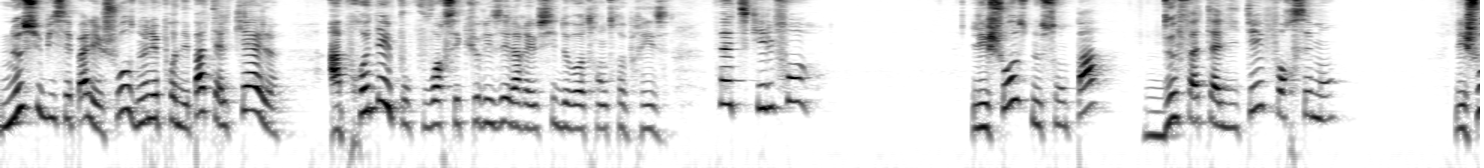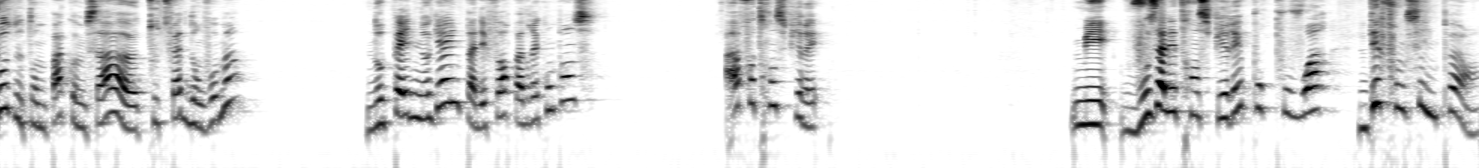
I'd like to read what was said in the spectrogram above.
Ne subissez pas les choses, ne les prenez pas telles quelles. Apprenez pour pouvoir sécuriser la réussite de votre entreprise. Faites ce qu'il faut les choses ne sont pas de fatalité forcément. Les choses ne tombent pas comme ça, euh, toutes faites dans vos mains. No pain, no gain, pas d'effort, pas de récompense. Ah, faut transpirer. Mais vous allez transpirer pour pouvoir défoncer une peur.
